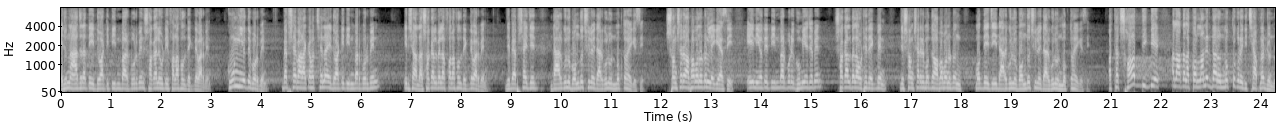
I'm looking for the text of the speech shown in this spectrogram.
এই জন্য আজ রাতে এই দোয়াটি তিনবার পড়বেন, সকালে উঠে ফলাফল দেখতে পারবেন। কোন নিয়তে পড়বেন? ব্যবসায় বাড়াকা হচ্ছে না, এই দোয়াটি তিনবার পড়বেন। ইনশাআল্লাহ সকালবেলা ফলাফল দেখতে পারবেন। যে ব্যবসায় যে দ্বারগুলো বন্ধ ছিল, এই দ্বারগুলো উন্মুক্ত হয়ে গেছে। সংসারে অভাব অনটন লেগে আছে। এই নিয়তে তিনবার পরে ঘুমিয়ে যাবেন, সকালবেলা উঠে দেখবেন যে সংসারের মধ্যে অভাব অনটন মধ্যে যে দ্বারগুলো বন্ধ ছিল, এই দ্বারগুলো উন্মুক্ত হয়ে গেছে। অর্থাৎ সব দিক দিয়ে আল্লাহ তালা কল্যাণের দ্বার উন্মুক্ত করে দিচ্ছে আপনার জন্য।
